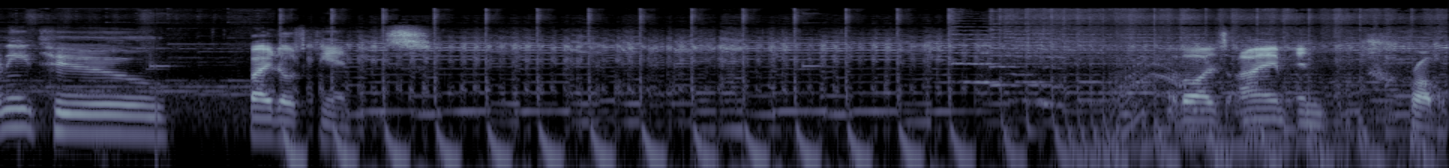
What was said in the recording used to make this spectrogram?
I need to buy those candies. Otherwise, I'm in trouble.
